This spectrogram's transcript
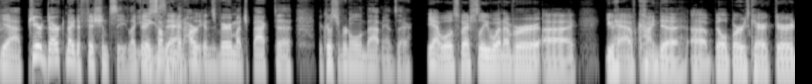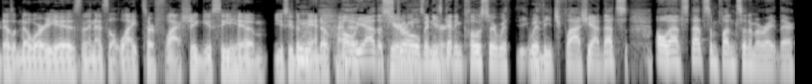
Yeah, pure Dark Knight efficiency. Like there's exactly. something that harkens very much back to the Christopher Nolan Batman's there. Yeah, well, especially whenever uh, you have kind of uh, Bill Burr's character doesn't know where he is, and then as the lights are flashing, you see him, you see the mm-hmm. Mando kind of. oh yeah, the strobe, and he's getting closer with with mm. each flash. Yeah, that's oh, that's that's some fun cinema right there.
